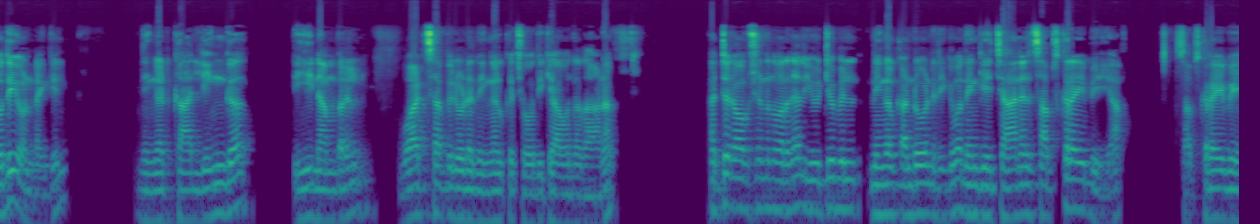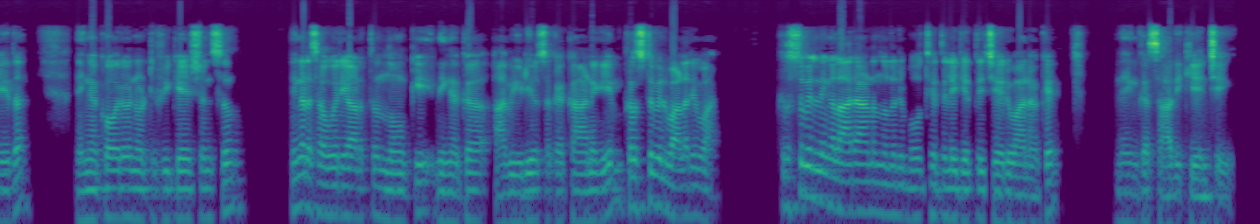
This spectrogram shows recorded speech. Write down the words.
കൊതിയുണ്ടെങ്കിൽ നിങ്ങൾക്ക് ആ ലിങ്ക് ഈ നമ്പറിൽ വാട്സാപ്പിലൂടെ നിങ്ങൾക്ക് ചോദിക്കാവുന്നതാണ്. മറ്റൊരു ഓപ്ഷൻ എന്ന് പറഞ്ഞാൽ യൂട്യൂബിൽ നിങ്ങൾ കണ്ടുകൊണ്ടിരിക്കുമ്പോൾ നിങ്ങൾക്ക് ഈ ചാനൽ സബ്സ്ക്രൈബ് ചെയ്യാം. സബ്സ്ക്രൈബ് ചെയ്ത് നിങ്ങൾക്ക് ഓരോ നോട്ടിഫിക്കേഷൻസും നിങ്ങളുടെ സൗകര്യാർത്ഥം നോക്കി നിങ്ങൾക്ക് ആ വീഡിയോസ് ഒക്കെ കാണുകയും ക്രിസ്തുവിൽ വളരുവാൻ ക്രിസ്തുവിൽ നിങ്ങൾ ആരാണെന്നുള്ളൊരു ബോധ്യത്തിലേക്ക് എത്തിച്ചേരുവാനൊക്കെ നിങ്ങൾക്ക് സാധിക്കുകയും ചെയ്യും.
